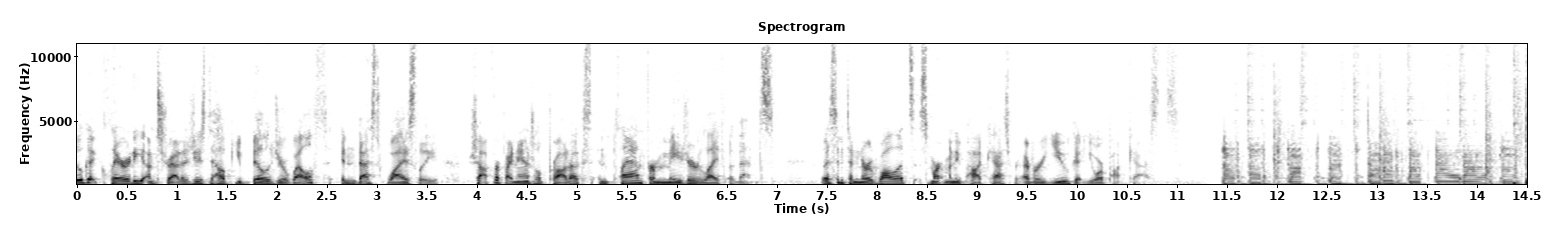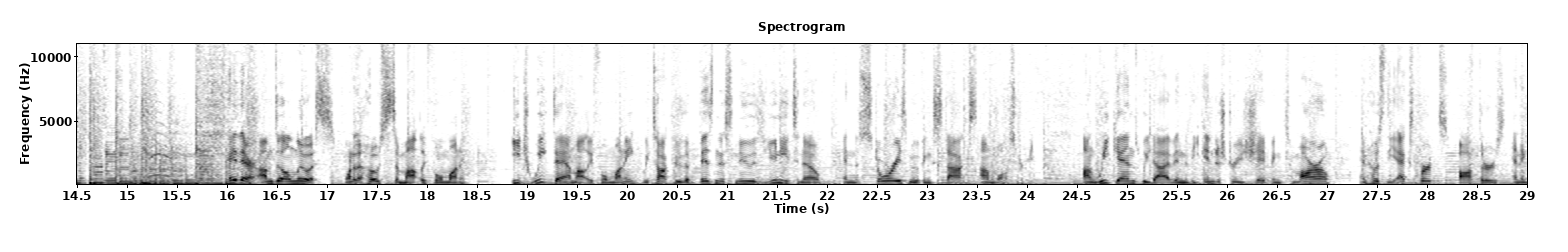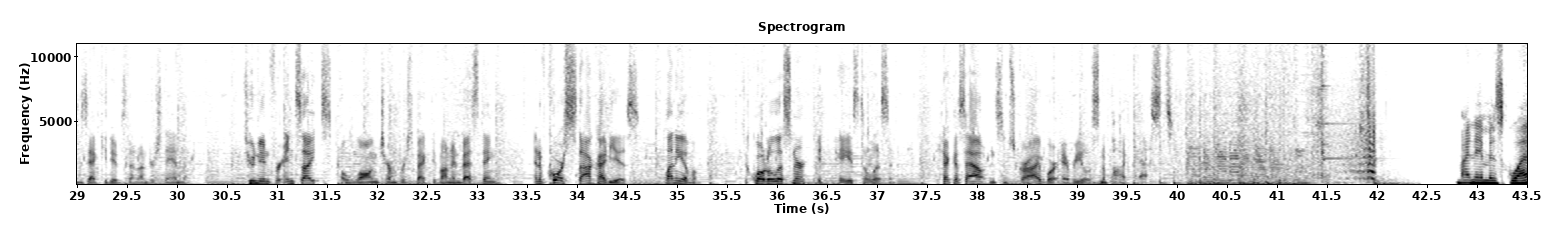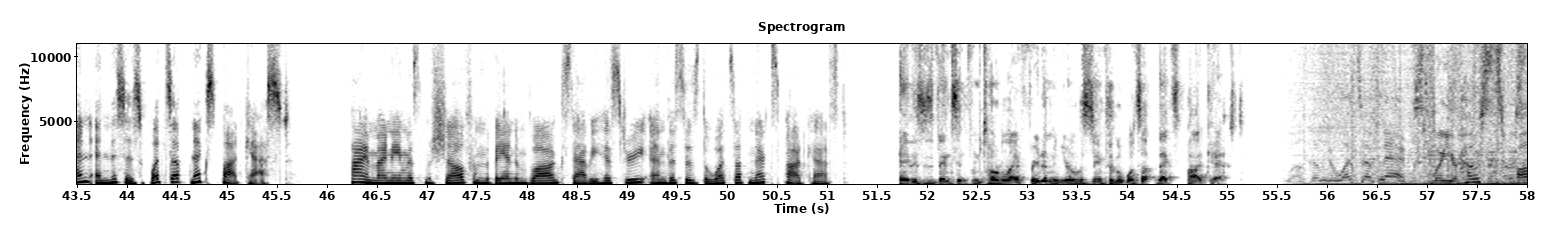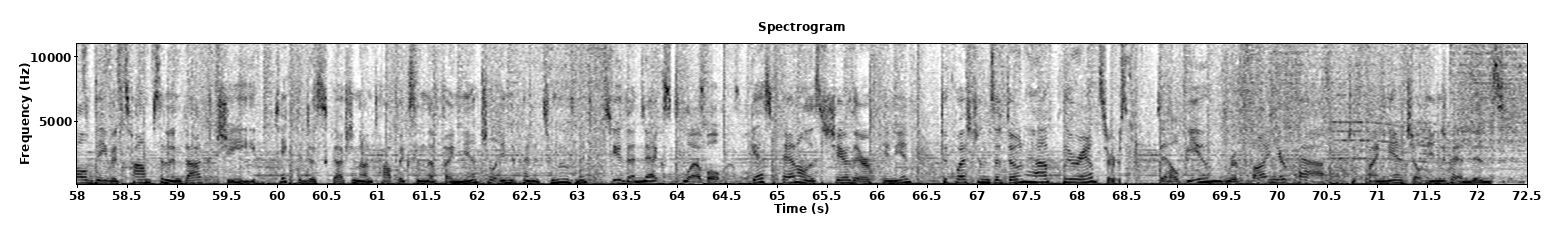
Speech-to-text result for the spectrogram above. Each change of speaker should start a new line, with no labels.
You'll get clarity on strategies to help you build your wealth, invest wisely, shop for financial products, and plan for major life events. Listen to NerdWallet's Smart Money Podcast wherever you get your podcasts.
Hey there, I'm Dylan Lewis, one of the hosts of Motley Fool Money. Each weekday on Motley Fool Money, we talk through the business news you need to know and the stories moving stocks on Wall Street. On weekends, we dive into the industries shaping tomorrow and host the experts, authors, and executives that understand them. Tune in for insights, a long term perspective on investing, and of course, stock ideas. Plenty of them. To quote a listener, it pays to listen. Check us out and subscribe wherever you listen to podcasts.
My name is Gwen, and this is What's Up Next podcast.
Hi, my name is Michelle from the band and blog Savvy History, and this is the What's Up Next podcast.
Hey, this is Vincent from Total Life Freedom, and you're listening to the What's Up Next podcast.
Welcome to What's Up Next, where your hosts Paul David Thompson and Doc G take the discussion on topics in the financial independence movement to the next level. Guest panelists share their opinion to questions that don't have clear answers to help you refine your path to financial independence.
